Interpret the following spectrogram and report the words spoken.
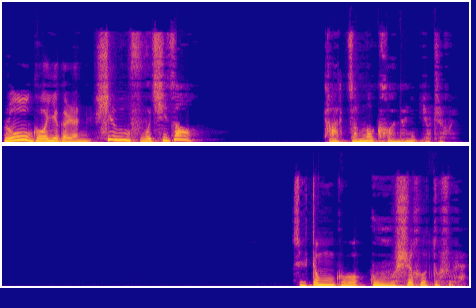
如果一个人心浮气躁，他怎么可能有智慧？所以，中国古时候读书人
